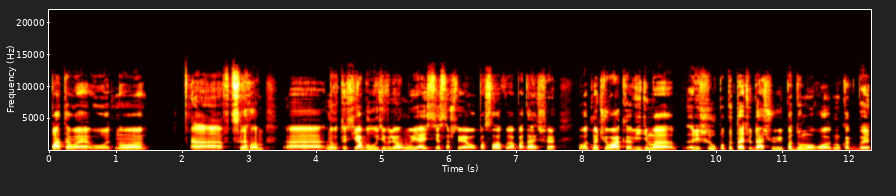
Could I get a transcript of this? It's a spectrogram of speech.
патовая, вот, но а, в целом, а, ну, то есть я был удивлен, ну, я, естественно, что я его послал куда подальше, вот, но чувак, видимо, решил попытать удачу и подумал, вот, ну, как бы,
